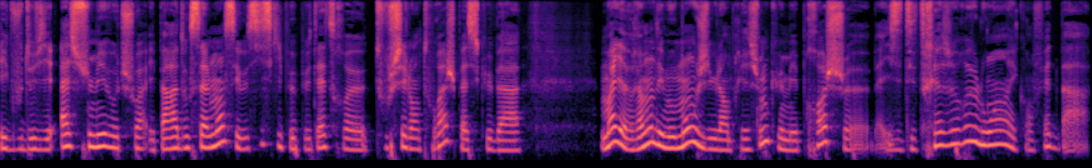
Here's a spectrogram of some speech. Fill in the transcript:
et que vous deviez assumer votre choix. Et paradoxalement, c'est aussi ce qui peut peut-être euh, toucher l'entourage parce que bah moi, il y a vraiment des moments où j'ai eu l'impression que mes proches, euh, bah, ils étaient très heureux loin et qu'en fait, bah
